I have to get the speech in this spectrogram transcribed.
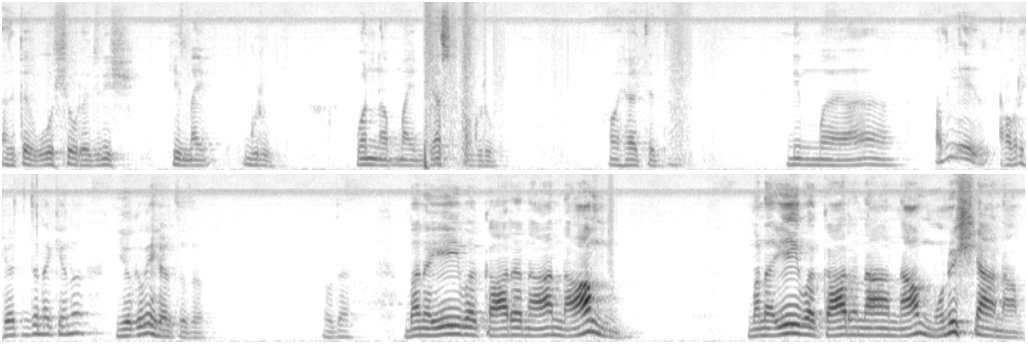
ಅದಕ್ಕೆ Osho Rajneesh is my guru one of my best guru ಅವ ಹೇಳ್ತಿದ್ದ. ನಿಮ್ಮ, ಅದು ಅವ್ರು ಹೇಳ್ತಿದ್ದನಕ್ಕೇನು ಯೋಗವೇ ಹೇಳ್ತದೆ. ಹೌದಾ? ಮನ ಏವ ಕಾರಣ ನಾಂ, ಮನ ಏವ ಕಾರಣ ನಾಂ ಮನುಷ್ಯಾನಾಂ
